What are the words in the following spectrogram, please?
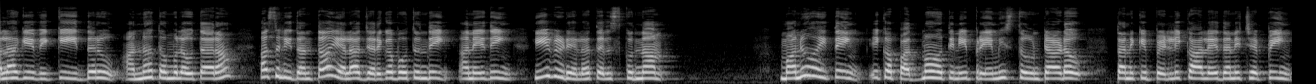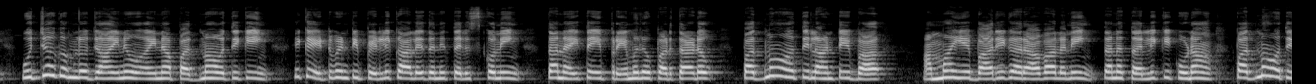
అలాగే విక్కీ ఇద్దరు అన్నాతమ్ములవుతారా అసలు ఇదంతా ఎలా జరగబోతుంది అనేది ఈ వీడియోలో తెలుసుకుందాం. మను అయితే ఇక పద్మావతిని ప్రేమిస్తూ ఉంటాడో. తనకి పెళ్ళి కాలేదని చెప్పి ఉద్యోగంలో జాయిన్ అయిన పద్మావతికి ఇక ఎటువంటి పెళ్ళి కాలేదని తెలుసుకొని తనైతే ప్రేమలో పడతాడు. పద్మావతి లాంటి బా అమ్మాయి భార్యగా రావాలని తన తల్లికి కూడా పద్మావతి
